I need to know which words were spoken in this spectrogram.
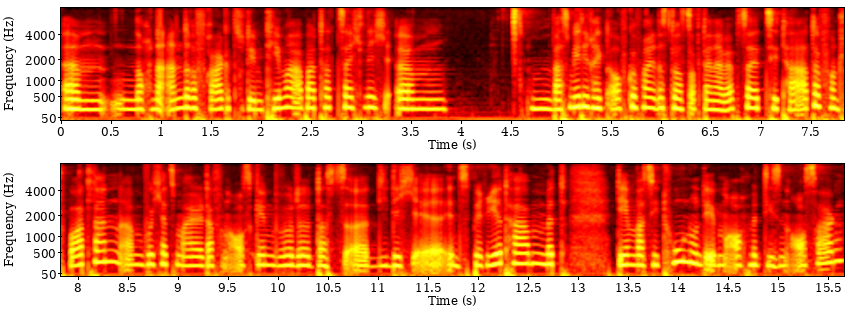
Ähm, noch eine andere Frage zu dem Thema aber tatsächlich. Ähm, was mir direkt aufgefallen ist, du hast auf deiner Website Zitate von Sportlern, ähm, wo ich jetzt mal davon ausgehen würde, dass äh, die dich äh, inspiriert haben mit dem, was sie tun und eben auch mit diesen Aussagen.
